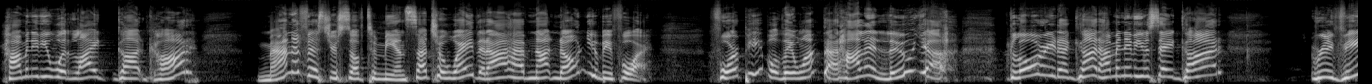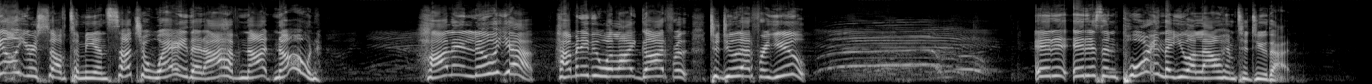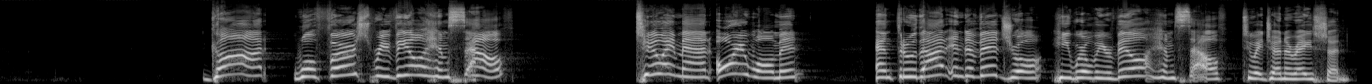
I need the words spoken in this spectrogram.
How many of you would like God? God, manifest yourself to me in such a way that I have not known you before. Four people, they want that. Hallelujah. Glory to God. How many of you say, God, reveal yourself to me in such a way that I have not known? Hallelujah. How many of you would like God for to do that for you? It, it is important that you allow him to do that. God will first reveal himself to a man or a woman, and through that individual, he will reveal himself to a generation.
